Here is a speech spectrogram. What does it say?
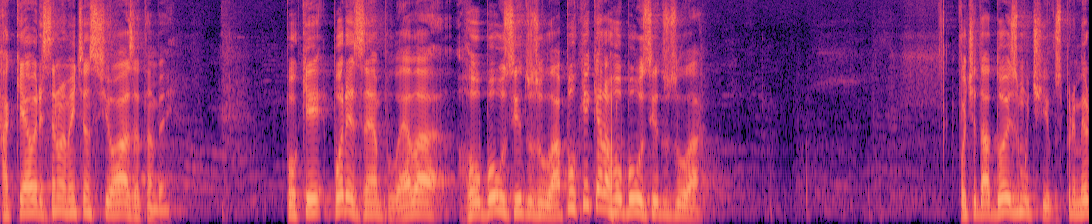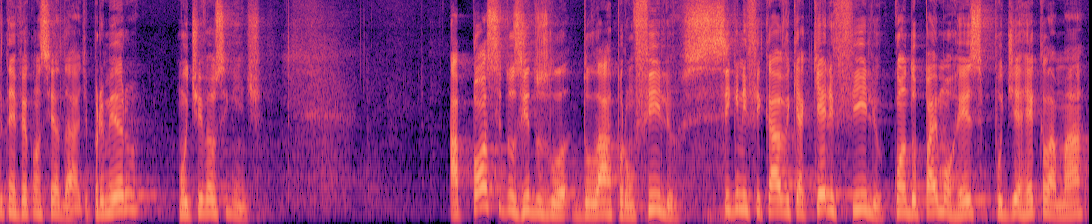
Raquel era extremamente ansiosa também. Porque, por exemplo, ela roubou os ídolos do lar. Por que, que ela roubou os ídolos do lar? Vou te dar dois motivos. Primeiro tem a ver com ansiedade. O primeiro motivo é o seguinte: a posse dos ídolos do lar por um filho significava que aquele filho, quando o pai morresse, podia reclamar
